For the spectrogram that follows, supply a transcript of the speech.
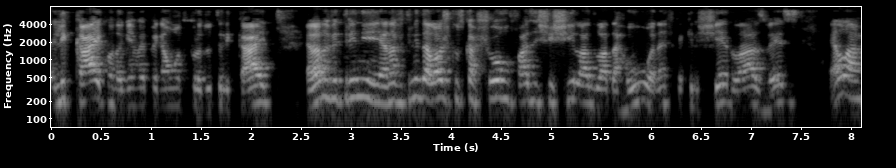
Ele cai quando alguém vai pegar um outro produto, ele cai. É lá na vitrine, é na vitrine da loja que os cachorros fazem xixi lá do lado da rua, né? Fica aquele cheiro lá às vezes. É lá.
